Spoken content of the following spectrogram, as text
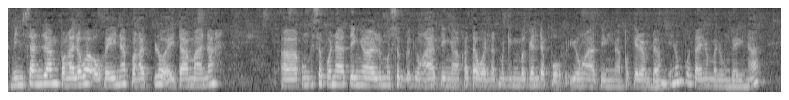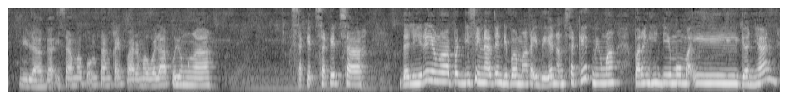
minsan lang, pangalawa okay na, pangatlo ay tama na. Ah, kung gusto po nating ah, lumusog yung ating ah, katawan at maging maganda po yung ating ah, pakiramdam, inom po tayo ng malunggay na nilaga. Isama po ang tangkay para mawala po yung mga sakit-sakit sa daliri. Yung mga pagising natin, di ba mga kaibigan, ang sakit. May mga parang hindi mo maiganyan.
